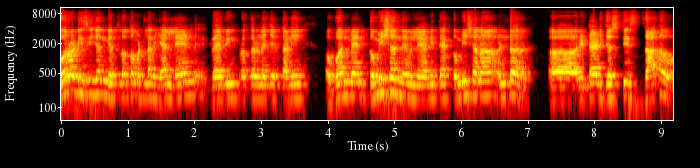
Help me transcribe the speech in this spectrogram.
बरो डिसिजन घेतलो तो म्हटल्यार ह्या लँड ग्रॅबिंग प्रकरणाचेर तांणी वन मॅन कमिशन नेमले आणि त्या कमिशना अंडर रिटायर्ड जस्टिस जाधव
